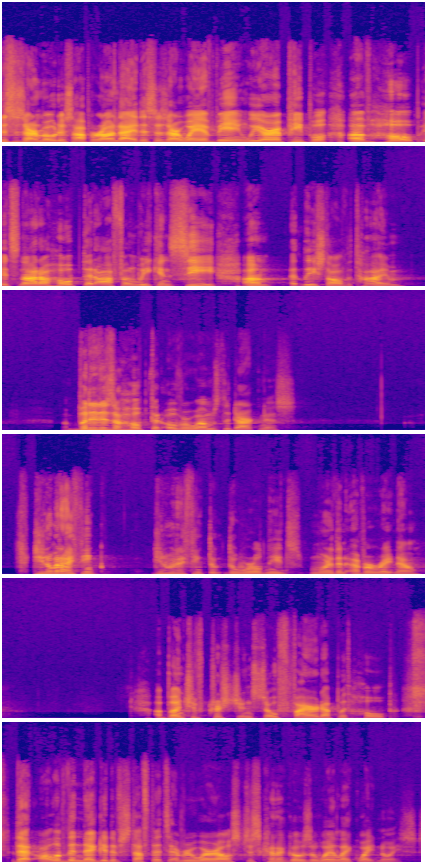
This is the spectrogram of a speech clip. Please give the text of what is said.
This is our modus operandi. This is our way of being. We are a people of hope. It's not a hope that often we can see, um, at least all the time, but it is a hope that overwhelms the darkness. Do you know what I think? Do you know what I think the, the world needs more than ever right now? A bunch of Christians so fired up with hope that all of the negative stuff that's everywhere else just kind of goes away like white noise.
